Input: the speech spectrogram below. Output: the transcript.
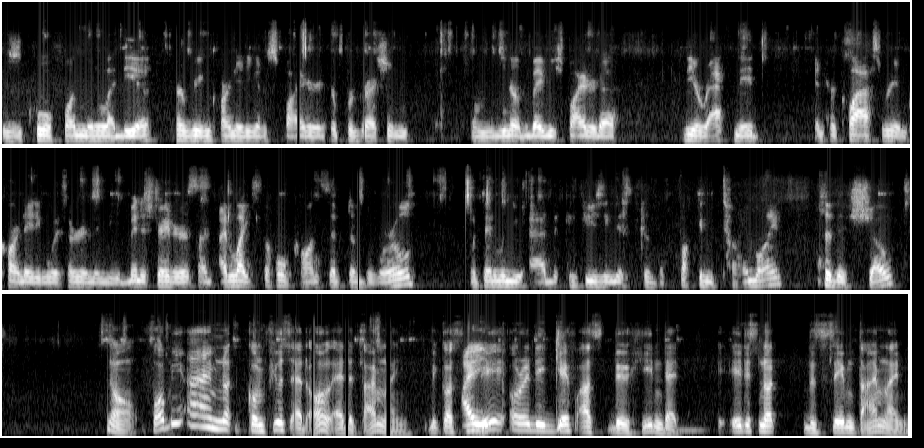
It was a cool, fun little idea. Her reincarnating as a spider and her progression from you know the baby spider to the arachnid, and her class reincarnating with her, and then the administrators. I, I liked the whole concept of the world, but then when you add the confusingness to the fucking timeline to this show, No, for me, I'm not confused at all at the timeline because I- they already gave us the hint that it is not the same timeline.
